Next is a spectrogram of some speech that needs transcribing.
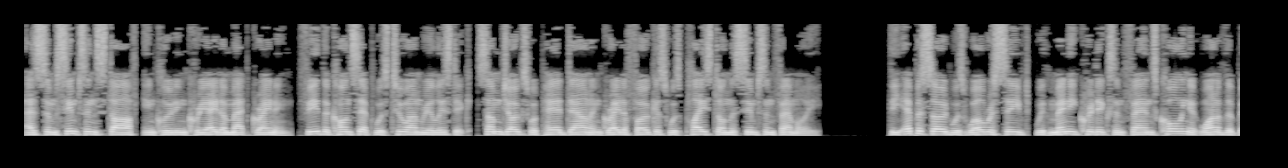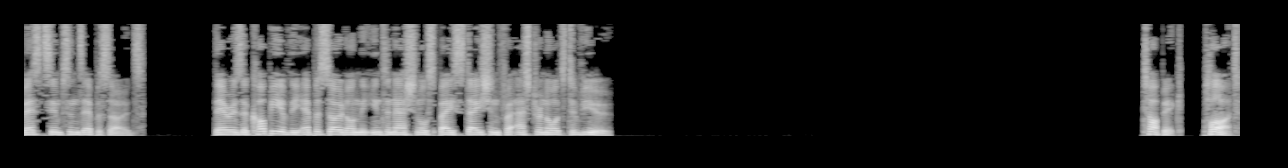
As some Simpsons staff, including creator Matt Groening, feared the concept was too unrealistic, some jokes were pared down and greater focus was placed on the Simpson family. The episode was well received, with many critics and fans calling it one of the best Simpsons episodes. There is a copy of the episode on the International Space Station for astronauts to view. Plot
